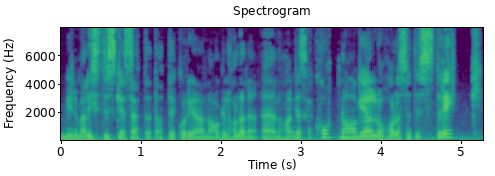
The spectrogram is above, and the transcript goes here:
minimalistiska sättet att dekorera en nagel. Hålla den, ha en ganska kort nagel och hålla sig till streck.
